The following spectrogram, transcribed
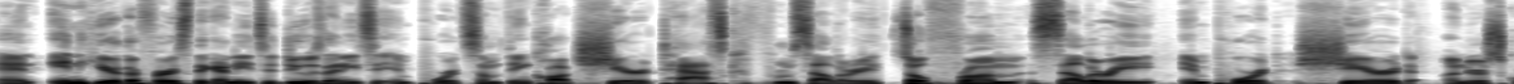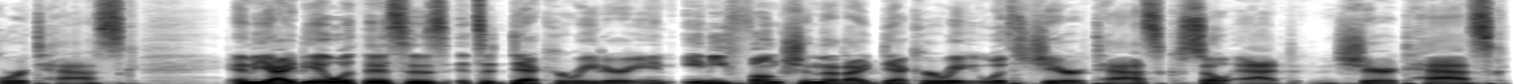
And in here, the first thing I need to do is I need to import something called shared task from Celery. So from Celery, import shared underscore task. And the idea with this is it's a decorator and any function that I decorate with share task, so at share task,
